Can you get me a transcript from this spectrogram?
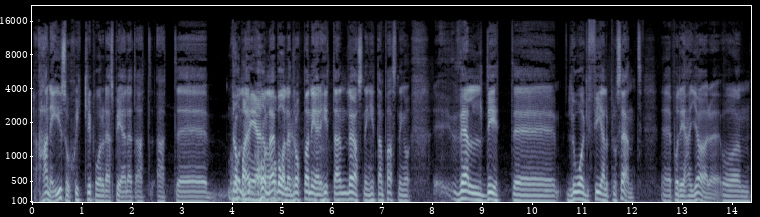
han är ju så skicklig på det där spelet att, att eh, hålla, ner hålla i bollen, ner. droppa ner, hitta en lösning, hitta en passning och eh, väldigt eh, låg felprocent eh, på det han gör. Och, mm,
